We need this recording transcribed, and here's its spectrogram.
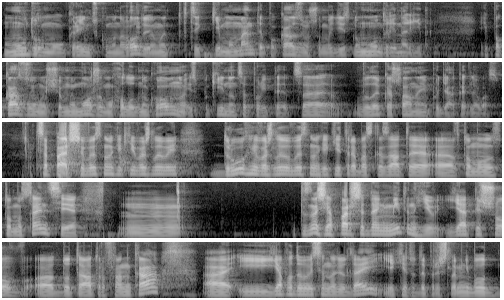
мудрому українському народу. І ми в такі моменти показуємо, що ми дійсно мудрий народ. І показуємо, що ми можемо холоднокровно і спокійно це пройти. Це велика шана і подяка для вас. Це перший висновок, який важливий. Другий важливий висновок, який треба сказати е, в тому, в тому сенсі. Ти знаєш, я перший день мітингів я пішов е, до театру Франка, е, і я подивився на людей, які туди прийшли. Мені було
